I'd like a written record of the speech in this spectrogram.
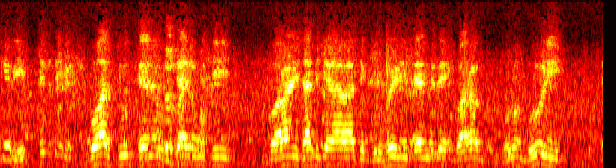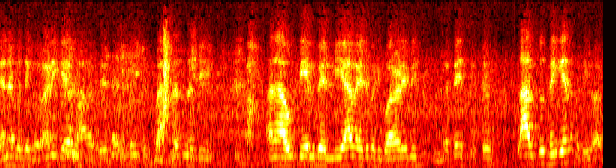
કેવી? રીત છે બધી? ગોર ચૂત છે ને હોશિયાર નથી ગોરાણી સાથે કહેવાય છે ગૃહિણી તેને લીધે ગોરા ગુરુણી તેને બધે ગોરાણી કહેવામાં આવે છે ભાન જ નથી. અને આવું તેલ બેલ લઈ આવે એટલે પછી ગોરાણી બી લાલતું થઈ ગયા ને બધી વાત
